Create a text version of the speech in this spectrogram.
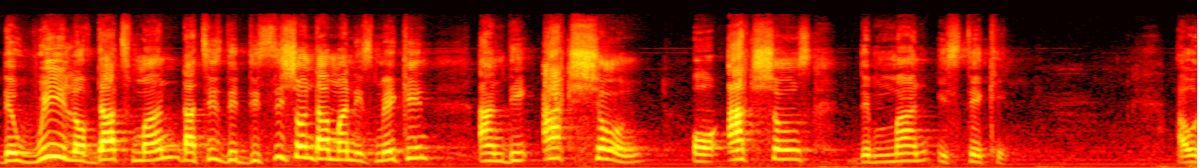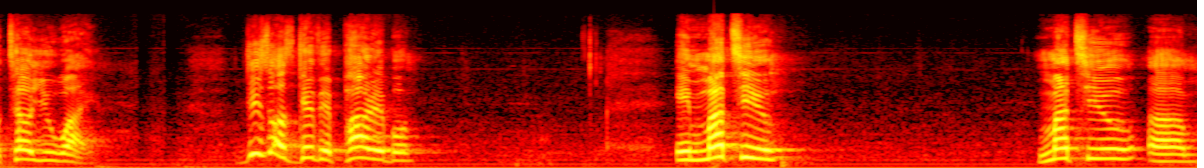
the will of that man, that is the decision that man is making, and the action or actions the man is taking. I will tell you why. Jesus gave a parable in Matthew, Matthew, um,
